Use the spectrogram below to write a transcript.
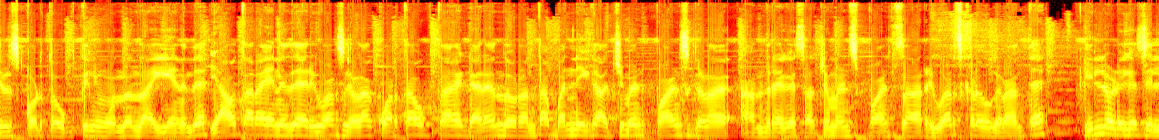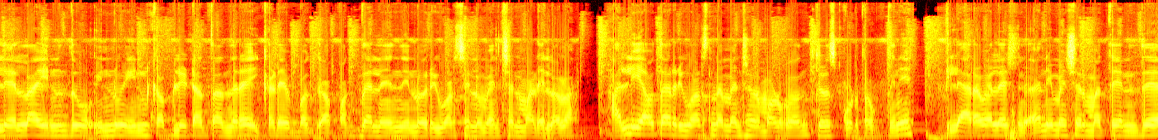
ತಿಳಿಸ್ಕೊಡ್ತಾ ಹೋಗ್ತೀನಿ. ಒಂದೊಂದಾಗಿ ಏನಿದೆ ಯಾವ ತರ ಏನಿದೆ ರಿವಾರ್ಡ್ಸ್ಗಳ ಕೊಡ್ತಾ ಹೋಗ್ತಾರೆ ಗರೇಂದ್ರ ಅಂತ. ಬನ್ನಿ ಈಗ ಅಚೀವ್ಮೆಂಟ್ ಪಾಯಿಂಟ್ಸ್ಗಳ ಅಂದ್ರೆ ಅಚೀವ್ಮೆಂಟ್ಸ್ ಪಾಯಿಂಟ್ಸ್ ರಿವಾರ್ಡ್ಸ್ ಕಡೆ ಹೋಗೋಣ ಅಂತೆ. ಇಲ್ಲಿ guys, ಇಲ್ಲೆಲ್ಲ ಇನ್ನು ಇನ್ನು ಇನ್ಕಂಪ್ಲೀಟ್ ಅಂತಂದ್ರೆ ಈ ಕಡೆ ಪಕ್ಕದಲ್ಲಿ ಇನ್ನು ರಿವಾರ್ಡ್ಸ್ ಏನು ಮೆನ್ಷನ್ ಮಾಡಿಲ್ಲಲ್ಲ ಅಲ್ಲಿ ಯಾವ ತರ ರಿವಾರ್ಡ್ಸ್ನ ಮೆನ್ಷನ್ ಮಾಡ್ಬೋದು ಅಂತ ತಿಳಿಸ್ಕೊಡ್ತಾ ಹೋಗ್ತೀನಿ. ಇಲ್ಲಿ ಅರವಲೇಷನ್ ಅನಿಮೇಷನ್ ಮತ್ತೆ ಏನಿದೆ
